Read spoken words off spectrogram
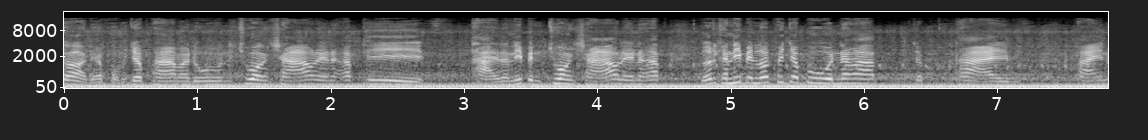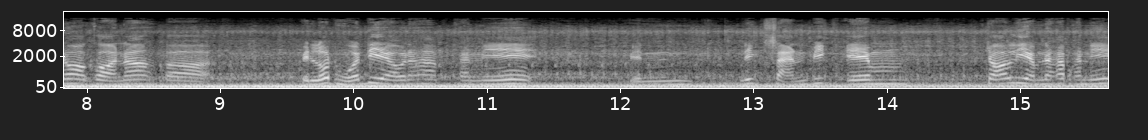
ก็เดี๋ยวผมจะพามาดูช่วงเช้าเลยนะครับ ที่ถ่ายตอนนี้เป็นช่วงเช้าเลยนะครับ รถคันนี้เป็นรถเพชรบูรณ์นะครับ จะถ่ายภายนอกก่อนเนาะก็เป็นรถหัวเดียวนะครับคันนี้เป็นนิสสันบิ๊กเอ็มจอเหลี่ยมนะครับคันนี้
